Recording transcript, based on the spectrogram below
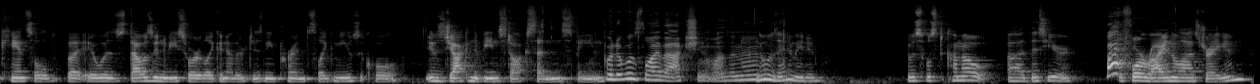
canceled, but it was that was going to be sort of like another Disney Prince like musical. It was Jack and the Beanstalk set in Spain. But it was live action, wasn't it? No, it was animated. It was supposed to come out uh, this year. Before Raya and the Last Dragon.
